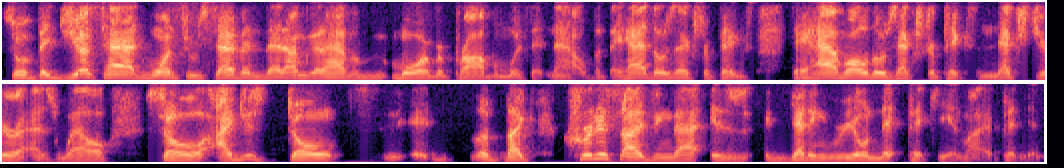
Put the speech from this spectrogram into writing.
So if they just had one through seven, then I'm going to have a, more of a problem with it now. But they had those extra picks. They have all those extra picks next year as well. So I just don't it, like criticizing that is getting real nitpicky in my opinion.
